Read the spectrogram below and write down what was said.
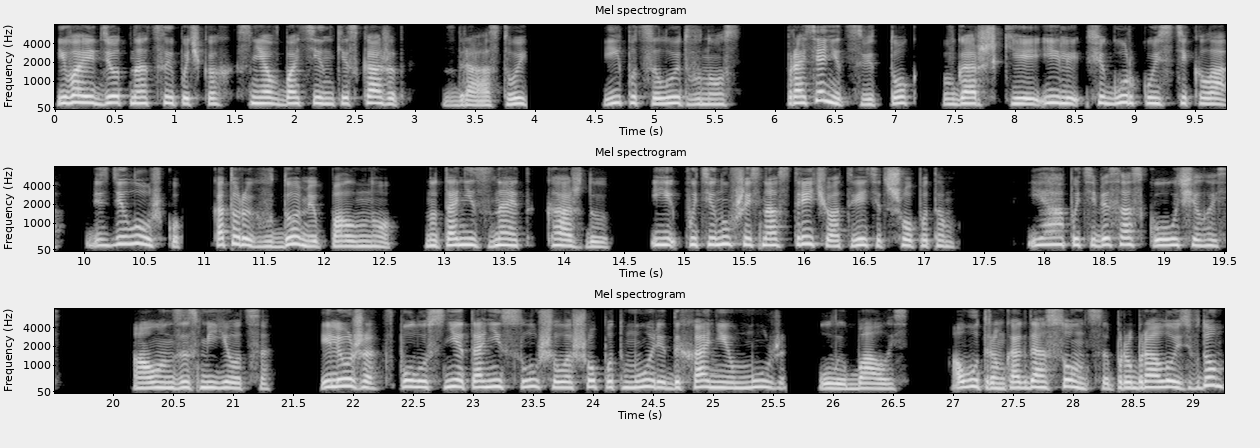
и войдет на цыпочках, сняв ботинки, скажет «Здравствуй» и поцелует в нос. Протянет цветок в горшке или фигурку из стекла, безделушку, которых в доме полно, но Танис знает каждую, и, потянувшись навстречу, ответит шепотом «Я по тебе соскучилась». А он засмеется. И лежа в полусне, Танис слушала шепот моря, дыхание мужа, улыбалась. А утром, когда солнце пробралось в дом,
